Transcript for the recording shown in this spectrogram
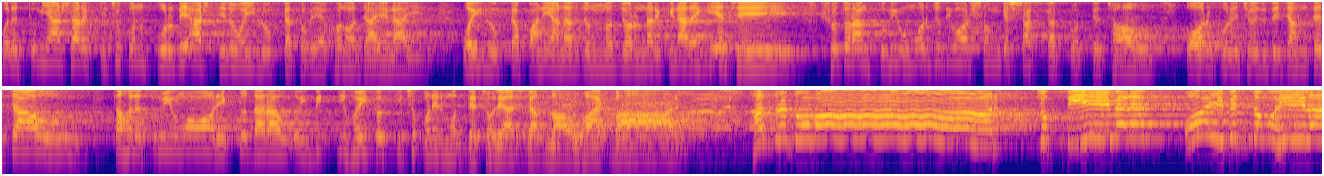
বলে, তুমি আসার কিছুক্ষণ পূর্বে আসছিল, ওই লোকটা তবে এখনও যায় নাই। ওই লোকটা পানি আনার জন্য ঝর্ণার কিনারে গিয়েছে। সুতরাং তুমি উমর যদি ওর সঙ্গে সাক্ষাৎ করতে চাও, ওর পরিচয় যদি জানতে চাও, তাহলে তুমি উমর একটু দাঁড়াও, ওই ব্যক্তি হয়তো কিছুক্ষণের মধ্যে চলে আসবে, আল্লাহ আকবার। হজরত চুপটি মেরে ওই বৃদ্ধ মহিলা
